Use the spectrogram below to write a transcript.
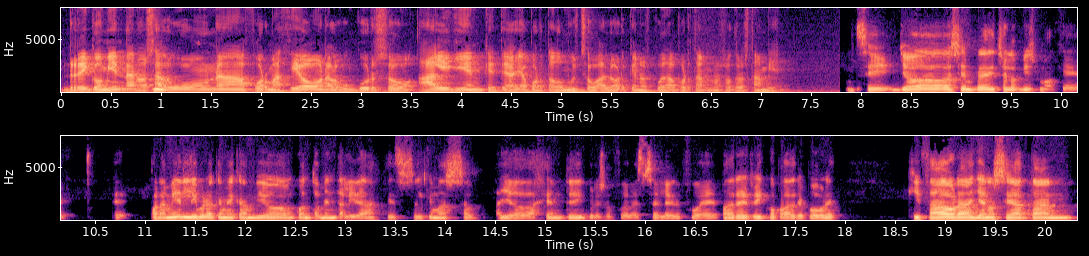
recomiéndanos mm. alguna formación, algún curso, alguien que te haya aportado mucho valor que nos pueda aportar a nosotros también. Sí, yo siempre he dicho lo mismo, que para mí el libro que me cambió en cuanto a mentalidad, que es el que más ha ayudado a gente y por eso fue bestseller, fue Padre Rico, Padre Pobre quizá ahora ya no sea tan,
